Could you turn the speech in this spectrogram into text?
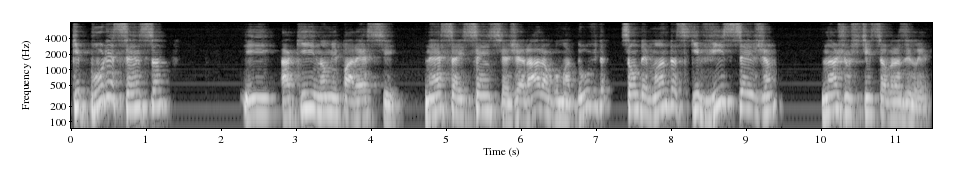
que, por essência, e aqui não me parece nessa essência gerar alguma dúvida, são demandas que vicejam na justiça brasileira.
